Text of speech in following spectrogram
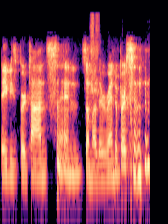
Davis Bertans and some other random person.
